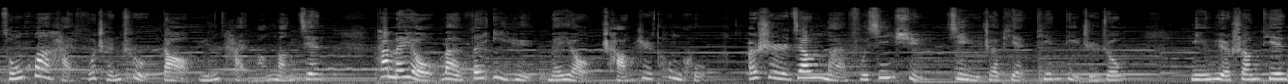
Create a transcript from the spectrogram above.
从宦海浮沉处到云海茫茫间，他没有万分抑郁，没有长日痛苦，而是将满腹心绪寄予这片天地之中。明月霜天，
